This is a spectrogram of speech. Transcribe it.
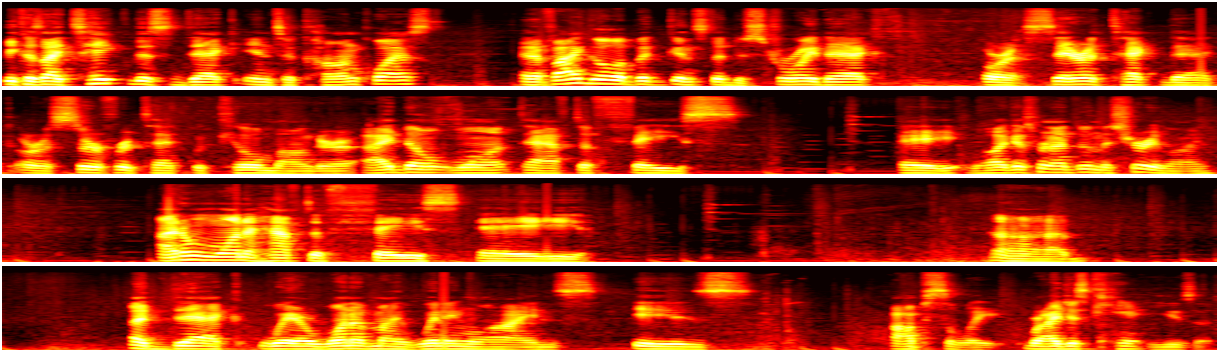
because I take this deck into Conquest, and if I go up against a Destroy deck or a Sarah Tech deck or a Surfer Tech with Killmonger, I don't want to have to face a. Well, I guess we're not doing the Shuri line. I don't want to have to face a. Uh, a deck where one of my winning lines is obsolete, where I just can't use it.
